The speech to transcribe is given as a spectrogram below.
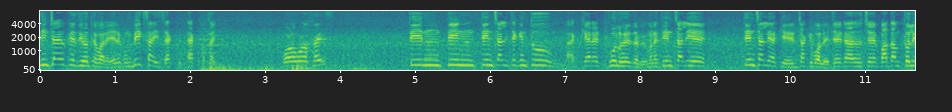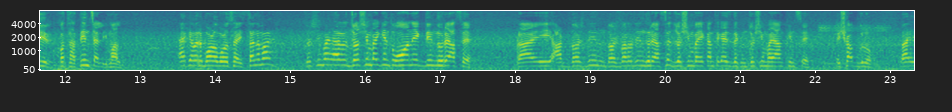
তিনটায়ও কেজি হতে পারে, এরকম বিগ সাইজ এক এক কথায়। বড় বড় সাইজ তিন তিন তিন চালিতে কিন্তু ক্যারেট ফুল হয়ে যাবে। মানে তিন চালিয়ে, তিন চালি আর কি, যাকে বলে, যে এটা হচ্ছে বাদাম তলির কথা, তিন চালি মাল। একেবারে বড় বড় সাইজ তাই না ভাই? জসিম ভাই, আর জসিম ভাই কিন্তু অনেক দিন ধরে আছে। প্রায় আট, দশ দিন, দশ বারো দিন ধরে আছে। জসিম ভাই এখান থেকে দেখুন, জসিম ভাই আম কিনছে, এই সবগুলো। প্রায়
